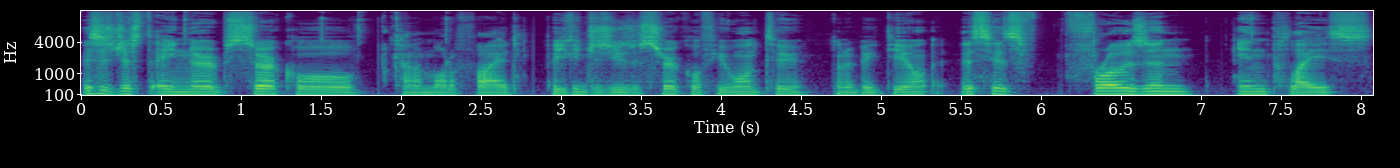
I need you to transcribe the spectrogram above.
This is just a NURB circle kind of modified, but you can just use a circle if you want to, not a big deal. This is frozen in place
